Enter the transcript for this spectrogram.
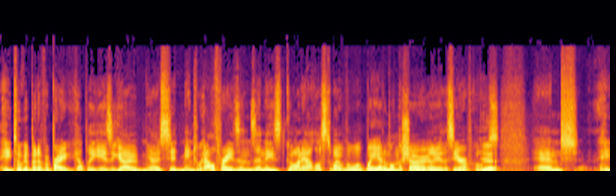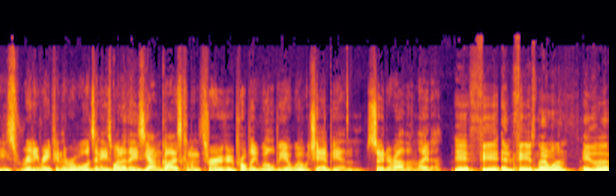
he took a bit of a break a couple of years ago. You know, said mental health reasons, and he's gone out, lost away. We, we had him on the show earlier this year, of course, and he's really reaping the rewards. And he's one of these young guys coming through who probably will be a world champion sooner rather than later. yeah, fear and fears no one either.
